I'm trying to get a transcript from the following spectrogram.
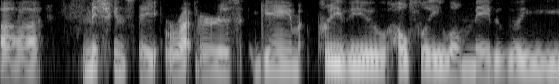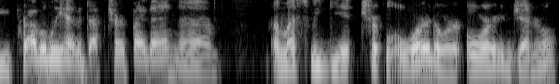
uh, Michigan State Rutgers game preview. Hopefully, we'll maybe probably have a depth chart by then, um, unless we get triple Ord or Ord in general.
